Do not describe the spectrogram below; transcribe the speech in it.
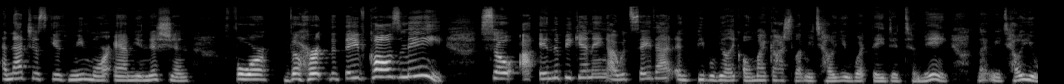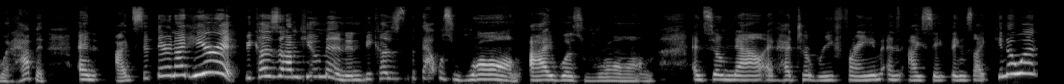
And that just gives me more ammunition for the hurt that they've caused me. So uh, in the beginning, I would say that, and people be like, oh my gosh, let me tell you what they did to me. Let me tell you what happened. And I'd sit there and I'd hear it because I'm human and because, but that was wrong. I was wrong. And so now I've had to reframe and I say things like, you know what?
